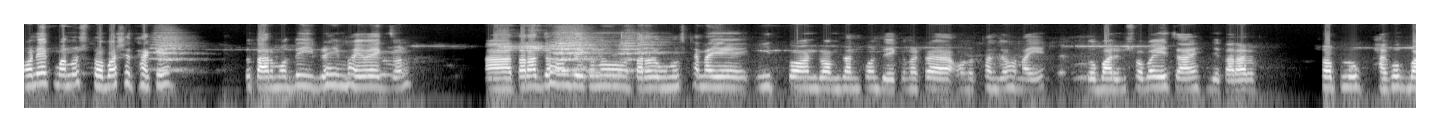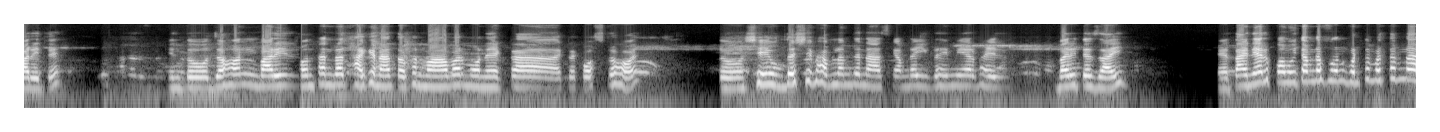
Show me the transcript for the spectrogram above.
অনেক মানুষ প্রবাসে থাকে, তো তার মধ্যে ইব্রাহিম ভাইও একজন। তারা যখন যে কোনো তার অনুষ্ঠান আয়ে ঈদ কন রমজান কন যে কোনো একটা অনুষ্ঠান যখন আয়ে, তো বাড়ির সবাই চায় যে তারার সব লোক থাকুক বাড়িতে। কিন্তু যখন বাড়ির সন্তানরা থাকে না, তখন মা বাবার মনে একটা একটা কষ্ট হয়। তো সেই উদ্দেশ্যে ভাবলাম যে না, আজকে আমরা ইব্রাহিম মিয়ার ভাইয়ের বাড়িতে যাই। তাই নিয়ে আর কম হইতে আমরা ফোন করতে পারতাম না।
